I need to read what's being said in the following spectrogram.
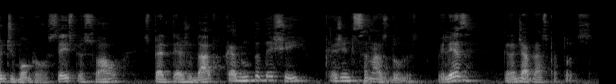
Tudo de bom para vocês, pessoal. Espero ter ajudado. Qualquer dúvida, deixa aí, que a gente sana as dúvidas, beleza? Grande abraço para todos.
